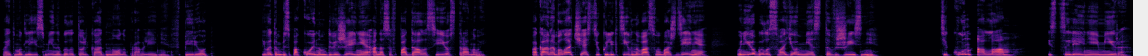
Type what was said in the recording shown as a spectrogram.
Поэтому для Ясмины было только одно направление — вперед. И в этом беспокойном движении она совпадала с ее страной. Пока она была частью коллективного освобождения, у нее было свое место в жизни. Тикун Алам — исцеление мира.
